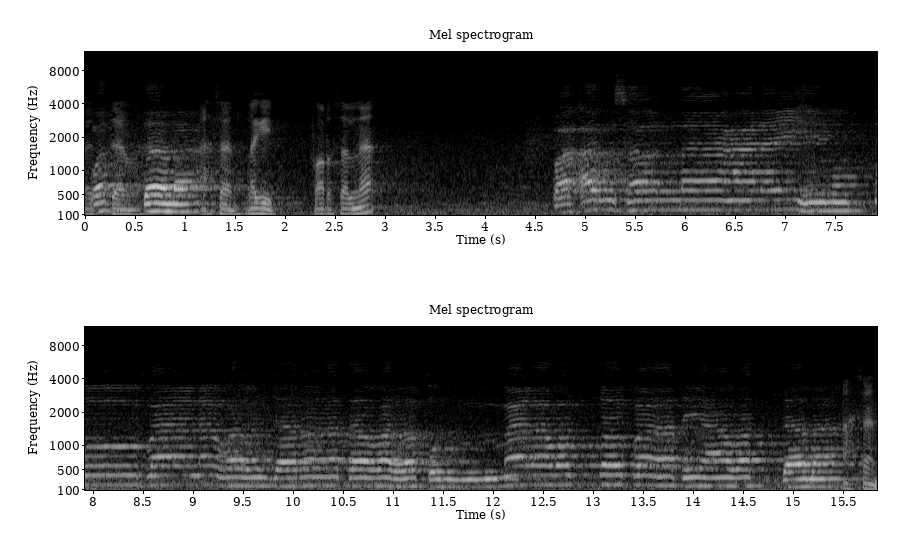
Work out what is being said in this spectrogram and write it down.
Wad. Waddam. والدم Ahsan. Lagi. Farsalna. فأرسلنا عليهم الطوفان والجراد والقمل والضفادع والدم Ahsan.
